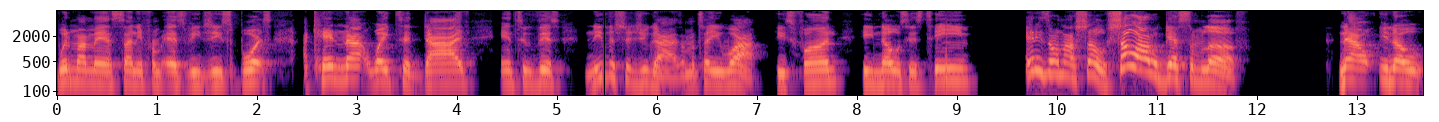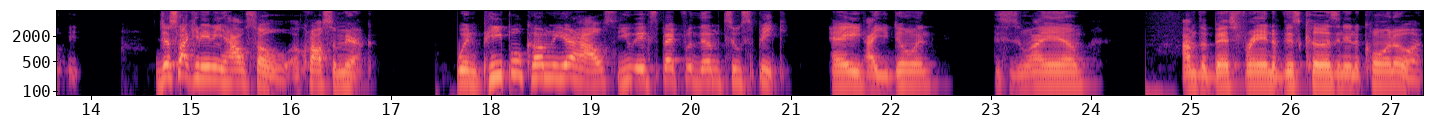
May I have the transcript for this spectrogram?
with my man Sonny from SVG Sports. I cannot wait to dive into this. Neither should you guys. I'm gonna tell you why. He's fun. He knows his team, and he's on our show. Show our guests some love. Now, you know, just like in any household across America, when people come to your house, you expect for them to speak. Hey, how you doing? This is who I am. I'm the best friend of this cousin in the corner, or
